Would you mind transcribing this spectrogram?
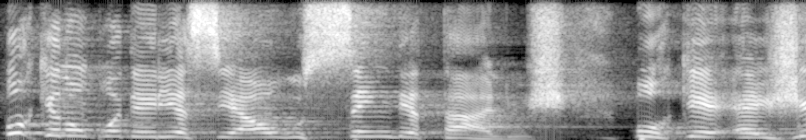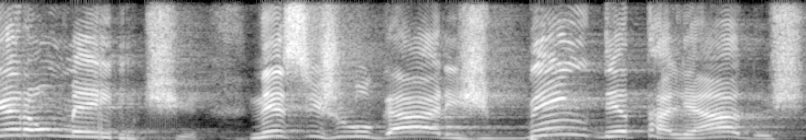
Por que não poderia ser algo sem detalhes? Porque é geralmente nesses lugares bem detalhados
